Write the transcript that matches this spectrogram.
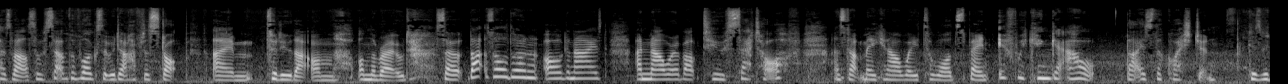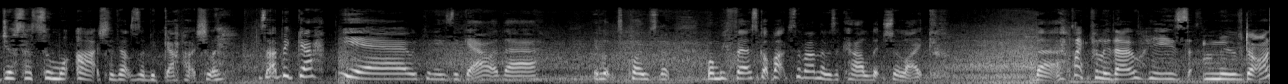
as well. So set up the vlog so we don't have to stop um, to do that on, on the road. So that's all done and organised. And now we're about to set off and start making our way towards Spain if we can get out. That is the question. Because we just had someone, oh, actually that was a big gap actually. Is that a big gap? Yeah, we can easily get out of there. It looked close enough. When we first got back to the van there was a car literally like there. Thankfully though, he's moved on.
